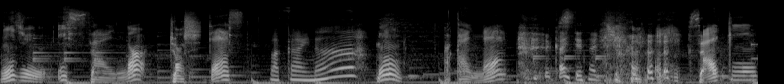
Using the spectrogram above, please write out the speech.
21歳の女子です。若いな。うん、若いね。書いてない。でしょ最近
